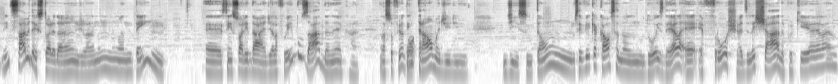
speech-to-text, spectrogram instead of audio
A gente sabe da história da Angela. Ela não, não, não tem é, sensualidade. Ela foi abusada, né, cara? Ela sofreu, tem trauma de, de disso. Então, você vê que a calça no 2 dela é, é frouxa, é desleixada, porque ela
